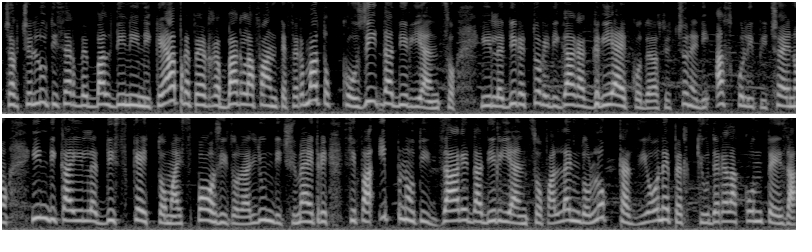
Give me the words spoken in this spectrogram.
Ciarcelluti serve Baldinini che apre per Barlafante fermato così da Di Rienzo. Il direttore di gara Grieco della sezione di Ascoli Piceno indica il dischetto ma Esposito dagli 11 metri si fa ipnotizzare da Di Rienzo fallendo l'occasione per chiudere la contesa.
